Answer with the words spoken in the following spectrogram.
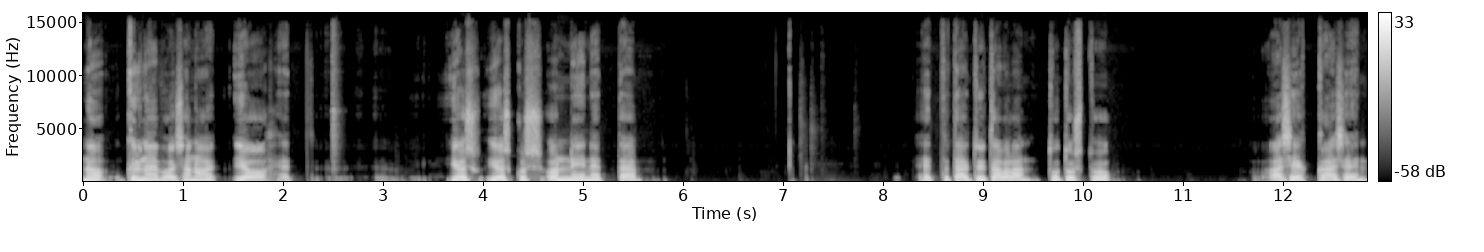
No kyllä näin voi sanoa, joo. Että jos, joskus on niin, että, että täytyy tavallaan tutustua asiakkaaseen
